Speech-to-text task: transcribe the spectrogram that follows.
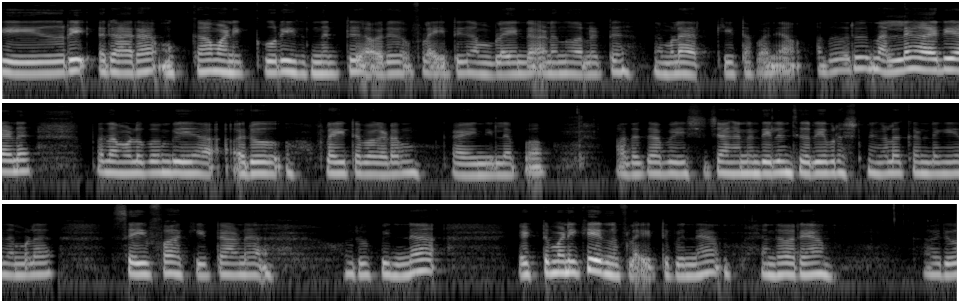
കയറി ഒരു അര മുക്കാൽ മണിക്കൂർ ഇരുന്നിട്ട് അവർ ഫ്ലൈറ്റ് കംപ്ലൈന്റ് ആണെന്ന് പറഞ്ഞിട്ട് നമ്മളെ ഇറക്കിയിട്ട്. അപ്പം ഞാൻ അതൊരു നല്ല കാര്യമാണ്. ഇപ്പം നമ്മളിപ്പം ഒരു ഫ്ലൈറ്റ് അപകടം കഴിഞ്ഞില്ല. അപ്പോൾ അതൊക്കെ അപേക്ഷിച്ച് അങ്ങനെ എന്തെങ്കിലും ചെറിയ പ്രശ്നങ്ങളൊക്കെ ഉണ്ടെങ്കിൽ നമ്മൾ സേഫ് ആക്കിയിട്ടാണ് ഒരു പിന്നെ എട്ട് മണിക്കായിരുന്നു ഫ്ലൈറ്റ്. പിന്നെ എന്താ പറയുക ഒരു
